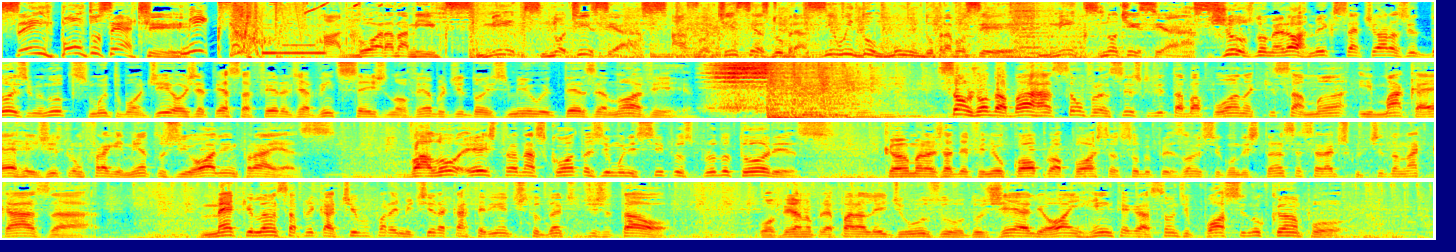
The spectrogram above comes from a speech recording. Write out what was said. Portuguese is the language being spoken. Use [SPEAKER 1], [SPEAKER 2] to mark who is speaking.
[SPEAKER 1] 100.7.
[SPEAKER 2] Mix.
[SPEAKER 1] Agora na Mix. Mix Notícias. As notícias do Brasil e do mundo pra você. Mix Notícias.
[SPEAKER 3] Chus no melhor Mix, 7 horas e 2 minutos. Muito bom dia. Hoje é terça-feira, dia 26 de novembro de 2019. São João da Barra, São Francisco de Itabapuana, Quissamã e Macaé registram fragmentos de óleo em praias. Valor extra nas contas de municípios produtores. Câmara já definiu qual proposta sobre prisão em segunda instância será discutida na casa. MEC lança aplicativo para emitir a carteirinha de estudante digital. Governo prepara a lei de uso do GLO em reintegração de posse no campo.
